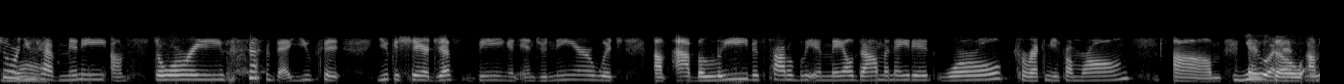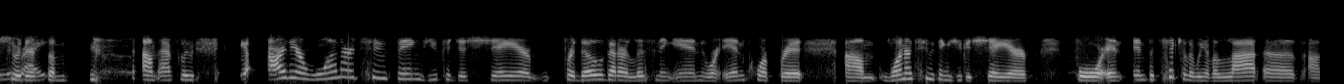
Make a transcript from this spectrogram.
sure you have many um, stories that you could you could share just being an engineer, which um, I believe is probably a male-dominated world. Correct me if I'm wrong. Um, You and so I'm sure right. there's some. um, absolutely. Are there one or two things you could just share for those that are listening in who are in corporate? Um, one or two things you could share for, in, in particular, we have a lot of uh,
